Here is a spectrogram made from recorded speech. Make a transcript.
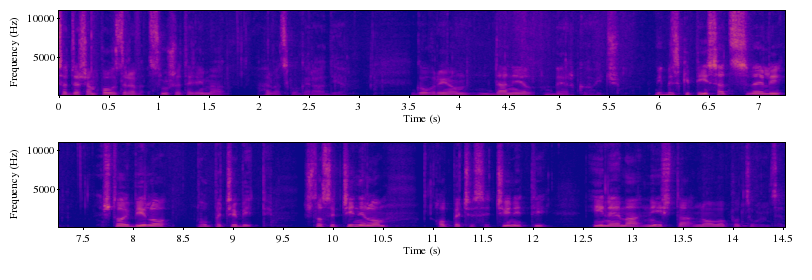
Srdačan pozdrav slušateljima Hrvatskog radija. Govori vam Daniel Berković. Biblijski pisac veli što je bilo, opet će biti. Što se činilo, opet će se činiti i nema ništa novo pod suncem.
